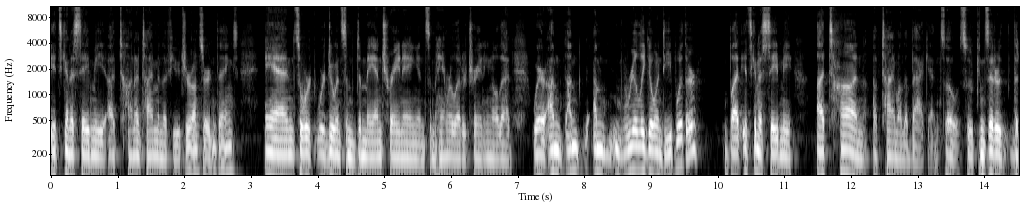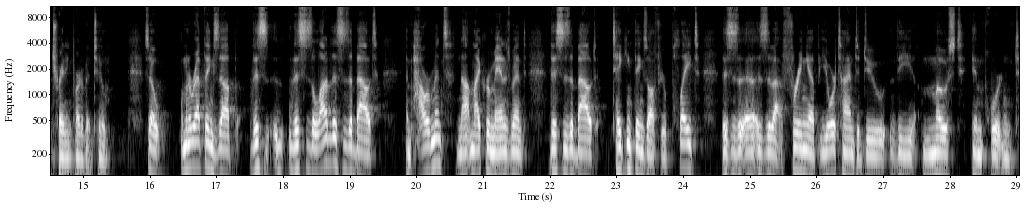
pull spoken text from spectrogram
It's going to save me a ton of time in the future on certain things. And so we're, we're doing some demand training and some hammer letter training and all that where I'm, I'm, I'm really going deep with her, but it's going to save me a ton of time on the back end. So, so consider the training part of it too. So I'm going to wrap things up. This, this is a lot of this is about empowerment, not micromanagement. This is about taking things off your plate. This is, uh, this is about freeing up your time to do the most important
